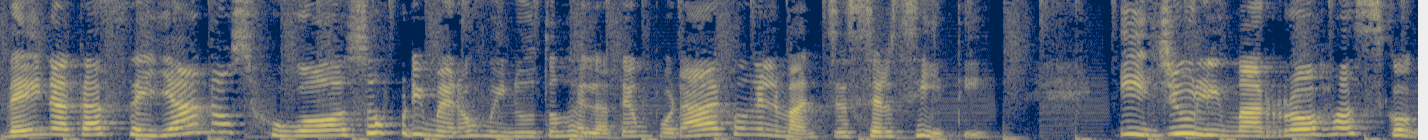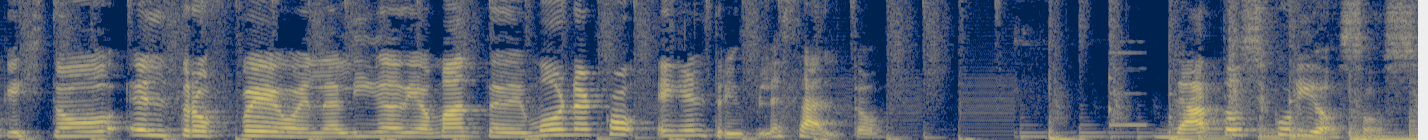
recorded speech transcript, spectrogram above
Deina Castellanos jugó sus primeros minutos de la temporada con el Manchester City y Yulimar Rojas conquistó el trofeo en la Liga Diamante de Mónaco en el triple salto. Datos curiosos.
